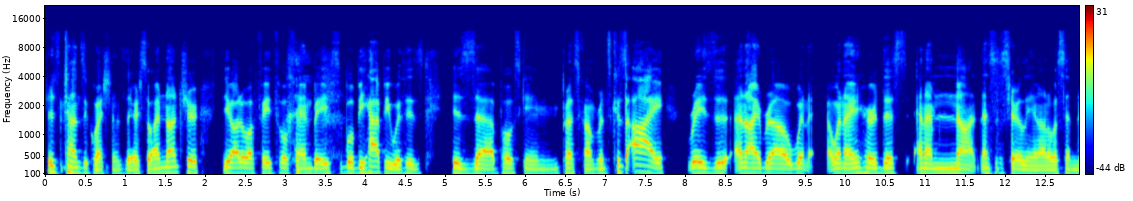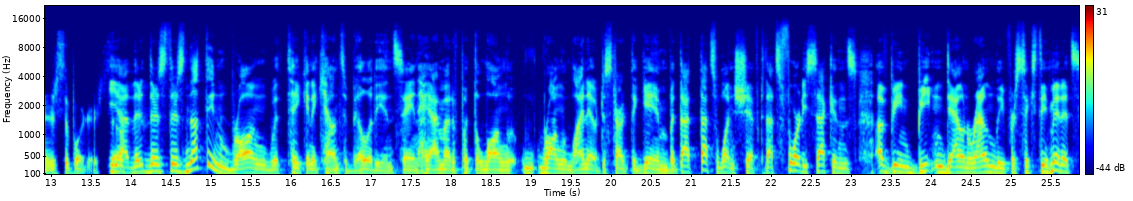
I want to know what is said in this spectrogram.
there's tons of questions there. So i'm not sure the ottawa faithful fan base will be happy with his his uh, post game press conference because I raised an eyebrow when when I heard this, and I'm not necessarily an Ottawa Senators supporter. So. Yeah, there, there's there's nothing wrong with taking accountability and saying, "Hey, I might have put the long wrong line out to start the game," but that that's one shift. That's 40 seconds of being beaten down roundly for 60 minutes,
